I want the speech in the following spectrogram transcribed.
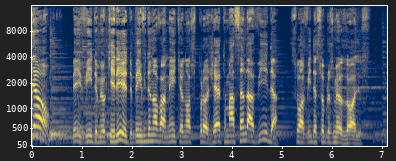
Filhão! Bem-vindo, meu querido, bem-vindo novamente ao nosso projeto Maçã da Vida, sua vida sobre os meus olhos.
